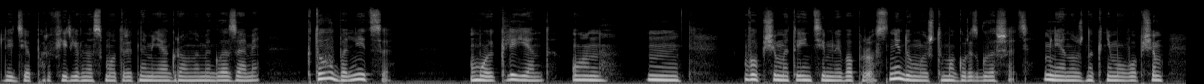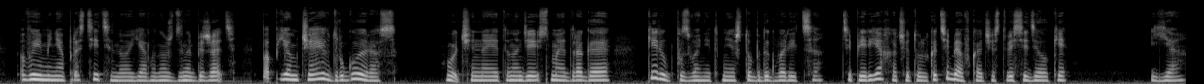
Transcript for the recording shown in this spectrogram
Лидия Порфирьевна смотрит на меня огромными глазами. «Кто в больнице?» «Мой клиент. Он...» «В общем, это интимный вопрос. Не думаю, что могу разглашать. Мне нужно к нему, в общем... Вы меня простите, но я вынуждена бежать. Попьем чай в другой раз». «Очень на это надеюсь, моя дорогая. Кирилл позвонит мне, чтобы договориться. Теперь я хочу только тебя в качестве сиделки». Я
